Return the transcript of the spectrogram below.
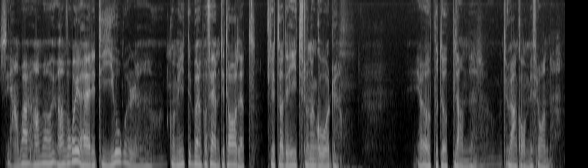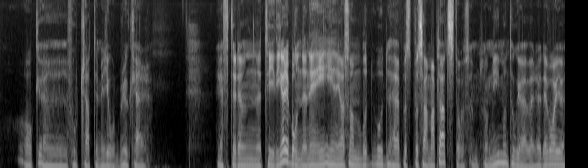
Så han, var, han, var, han var ju här i tio år. Kom hit i början på 50-talet. flyttade hit från en gård. Ja, uppåt Uppland, tror jag han kom ifrån. Och eh, fortsatte med jordbruk här. Efter den tidigare bonden, jag som bodde här på, på samma plats då, som, som Nyman tog över. Det var ju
